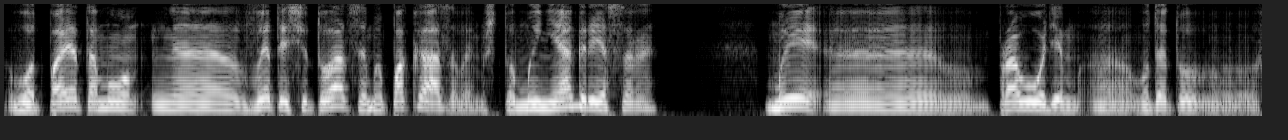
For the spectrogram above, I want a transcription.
Вот, поэтому в этой ситуации мы показываем, что мы не агрессоры, мы проводим вот эту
